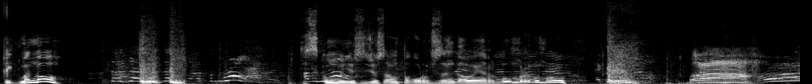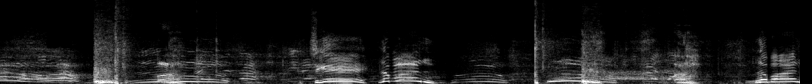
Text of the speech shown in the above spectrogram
Tikman mo! Diyos ko mo Diyos Diyos ang pakurusan ka Wire gum gum bro Ah! Ah! Sige! Laban! Ah! Laban!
